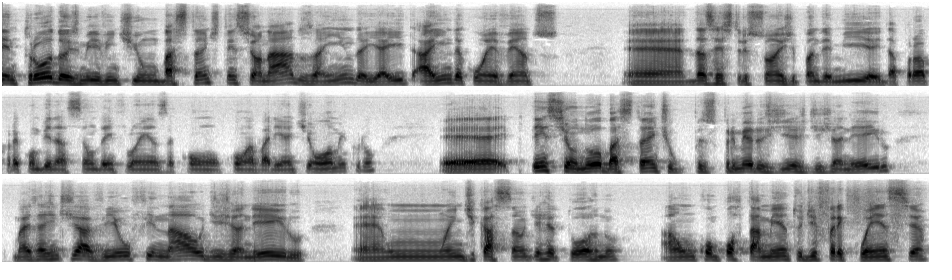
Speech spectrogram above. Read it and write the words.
entrou 2021 bastante tensionados ainda, e aí ainda com eventos é, das restrições de pandemia e da própria combinação da influenza com, com a variante Ômicron. É, tensionou bastante os primeiros dias de janeiro, mas a gente já viu o final de janeiro é, uma indicação de retorno a um comportamento de frequência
